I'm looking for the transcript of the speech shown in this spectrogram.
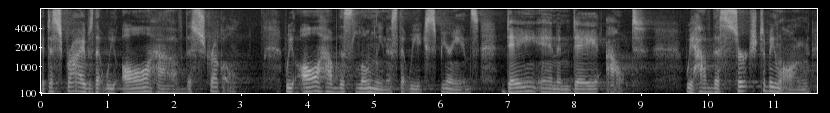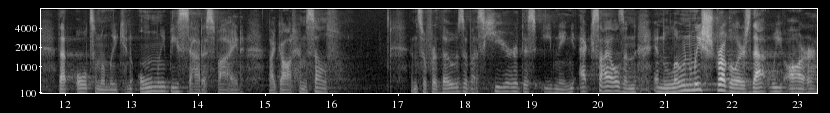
it describes that we all have this struggle. We all have this loneliness that we experience day in and day out. We have this search to belong that ultimately can only be satisfied by God Himself. And so, for those of us here this evening, exiles and, and lonely strugglers that we are,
